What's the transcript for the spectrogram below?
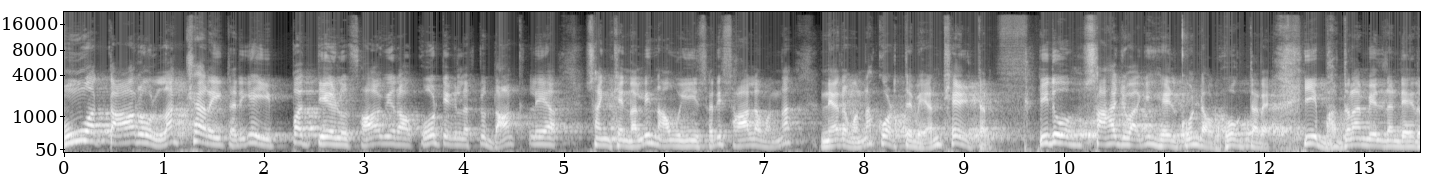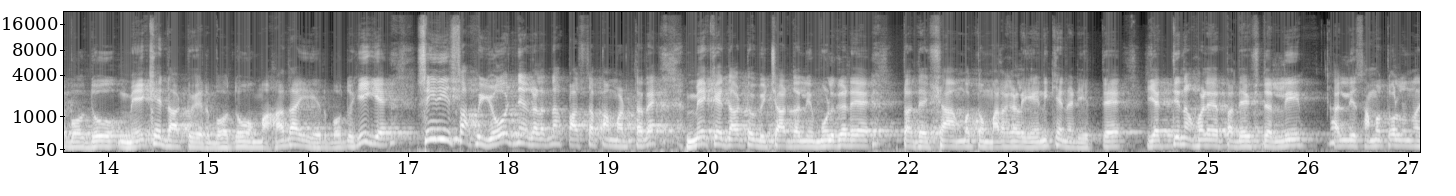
ಮೂವತ್ತಾರು ಲಕ್ಷ ರೈತರಿಗೆ ಇಪ್ಪತ್ತೇಳು ಸಾವಿರ ಕೋಟಿಗಳಷ್ಟು ದಾಖಲೆಯ ಸಂಖ್ಯೆಯಲ್ಲಿ ನಾವು ಈ ಸರಿ ಸಾಲವನ್ನು ನೆರವನ್ನು ಕೊಡ್ತೇವೆ ಅಂತ ಹೇಳ್ತಾರೆ. ಇದು ಸಹಜವಾಗಿ ಹೇಳ್ಕೊಂಡು ಅವ್ರು ಹೋಗ್ತಾರೆ. ಈ ಭದ್ರಾ ಮೇಲ್ದಂಡೆ ಇರ್ಬೋದು, ಮೇಕೆದಾಟು ಇರ್ಬೋದು, ಮಹದಾಯಿ ಇರ್ಬೋದು, ಹೀಗೆ ಸೀರೀಸ್ ಆಫ್ ಯೋಜನೆಗಳನ್ನು ಪ್ರಸ್ತಾಪ ಮಾಡ್ತಾರೆ. ಮೇಕೆದಾಟು ವಿಚಾರದಲ್ಲಿ ಮುಳುಗಡೆ ಪ್ರದೇಶ ಮತ್ತು ಮರಗಳ ಎಣಿಕೆ ನಡೆಯುತ್ತೆ. ಎತ್ತಿನ ಹೊಳೆ ಪ್ರದೇಶದಲ್ಲಿ ಅಲ್ಲಿ ಸಮತೋಲನ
